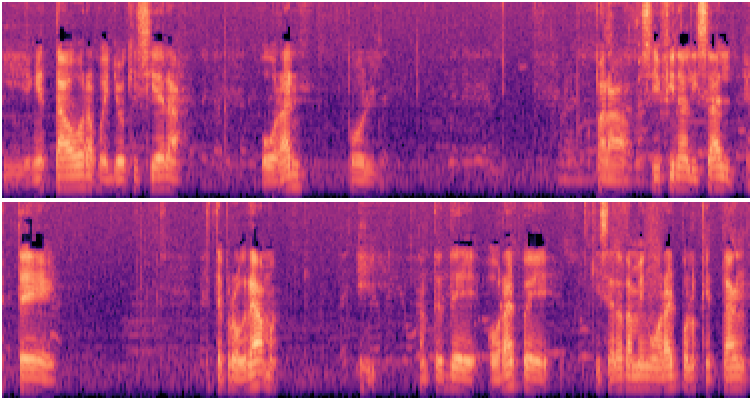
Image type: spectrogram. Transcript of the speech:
Y en esta hora pues yo quisiera orar por para así finalizar este este programa y antes de orar pues quisiera también orar por los que están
